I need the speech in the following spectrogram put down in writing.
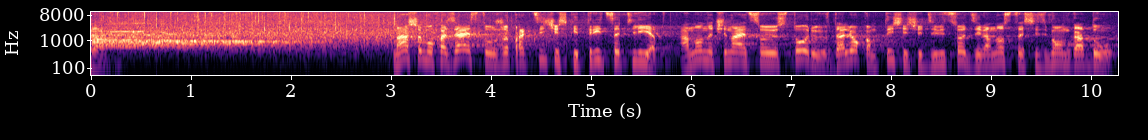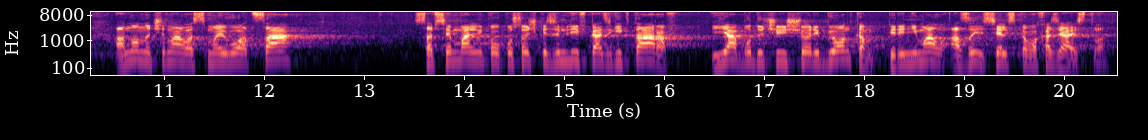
Да. Нашему хозяйству уже практически 30 лет. Оно начинает свою историю в далеком 1997 году. Оно начиналось с моего отца, совсем маленького кусочка земли в 5 гектаров. И я, будучи еще ребенком, перенимал азы сельского хозяйства –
